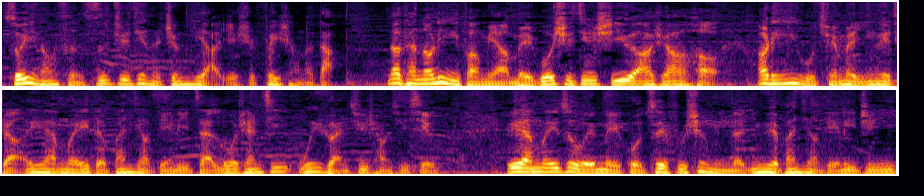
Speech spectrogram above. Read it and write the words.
所以呢，粉丝之间的争议啊，也是非常的大。那谈到另一方面啊，美国时间十一月二十二号，二零一五全美音乐奖 AMA 的颁奖典礼在洛杉矶微软剧场举行。AMA 作为美国最负盛名的音乐颁奖典礼之一，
